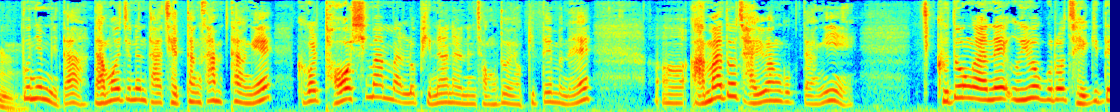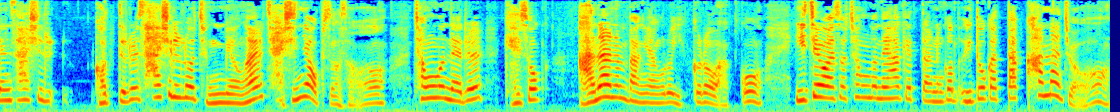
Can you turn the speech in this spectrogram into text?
음. 뿐입니다. 나머지는 다 재탕 삼탕에 그걸 더 심한 말로 비난하는 정도였기 때문에 어, 아마도 자유한국당이 그동안의 의혹으로 제기된 사실 것들을 사실로 증명할 자신이 없어서 청문회를 계속 안 하는 방향으로 이끌어왔고 이제 와서 청문회 하겠다는 건 의도가 딱 하나죠.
